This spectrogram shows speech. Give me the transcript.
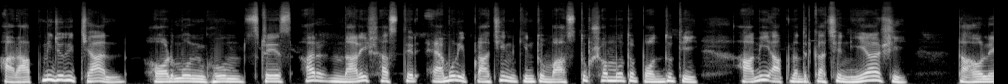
আর আপনি যদি চান হরমোন, ঘুম, স্ট্রেস আর নারী স্বাস্থ্যের এমনই প্রাচীন কিন্তু বাস্তবসম্মত পদ্ধতি আমি আপনাদের কাছে নিয়ে আসি। তাহলে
